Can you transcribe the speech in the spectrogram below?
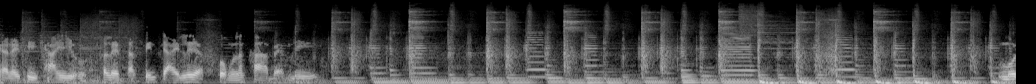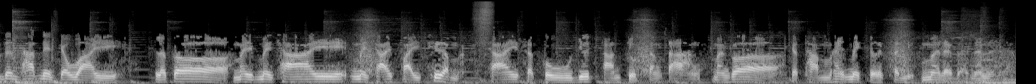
อะไรที่ใช้อยู่ ก็เลยตัดสินใจเลือกโครงราคาแบบนี้โมเดิร์นทัชเนี่ยจะไว แล้วก็ไม่ไม่ใช้ไม่ใช้ไฟเชื่อม ใช้สกรูยึดตามจุดต่างๆ มันก็จะทำให้ไม่เกิดสนิมอะไรแบบนั้นนะครับ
